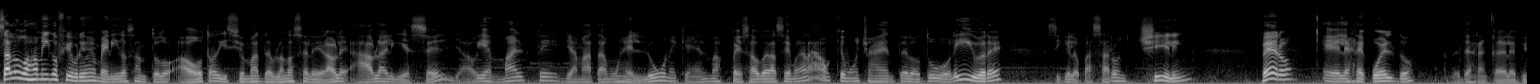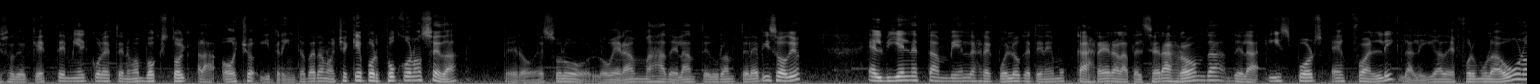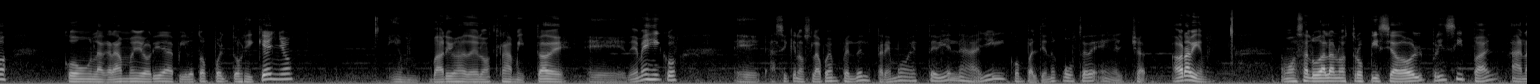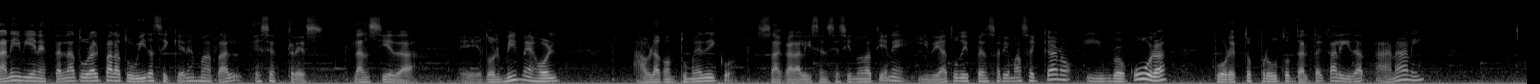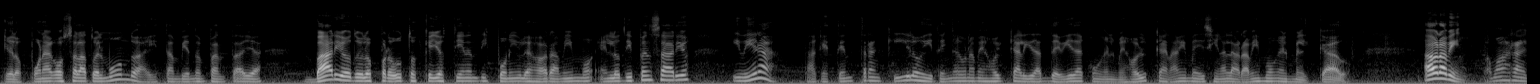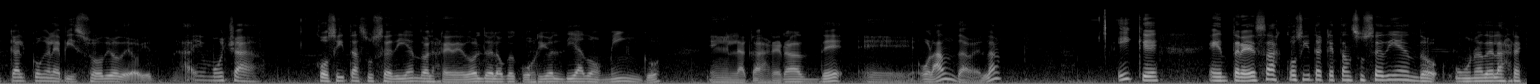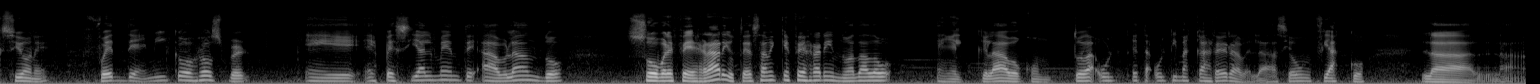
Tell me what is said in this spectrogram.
Saludos amigos fiebre, bienvenidos a todos a otra edición más de Hablando Acelerable. Habla Eliezer, ya hoy es martes, ya matamos el lunes, que es el más pesado de la semana, aunque mucha gente lo tuvo libre, así que lo pasaron chilling. Pero eh, les recuerdo, antes de arrancar el episodio, que este miércoles tenemos Box Talk a las 8 y 30 de la noche, que por poco no se da, pero eso lo, lo verán más adelante durante el episodio. El viernes también les recuerdo que tenemos carrera, la tercera ronda de la Esports F1 League, la liga de Fórmula 1, con la gran mayoría de pilotos puertorriqueños y varios de nuestras amistades eh, de México. Eh, así que no se la pueden perder. Estaremos este viernes allí compartiendo con ustedes en el chat. Ahora bien, vamos a saludar a nuestro auspiciador principal, Anani Bienestar Natural para tu vida. Si quieres matar ese estrés, la ansiedad, eh, dormir mejor habla con tu médico, saca la licencia si no la tiene y ve a tu dispensario más cercano y procura por estos productos de alta calidad a Nani, que los pone a gozar a todo el mundo. Ahí están viendo en pantalla varios de los productos que ellos tienen disponibles ahora mismo en los dispensarios. Y mira, para que estén tranquilos y tengan una mejor calidad de vida con el mejor cannabis medicinal ahora mismo en el mercado. Ahora bien, vamos a arrancar con el episodio de hoy. Hay muchas cositas sucediendo alrededor de lo que ocurrió el día domingo en la carrera de eh, Holanda, ¿verdad? Y que entre esas cositas que están sucediendo, una de las reacciones fue de Nico Rosberg, eh, especialmente hablando sobre Ferrari. Ustedes saben que Ferrari no ha dado en el clavo con todas estas últimas carreras, ¿verdad? Ha sido un fiasco la,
